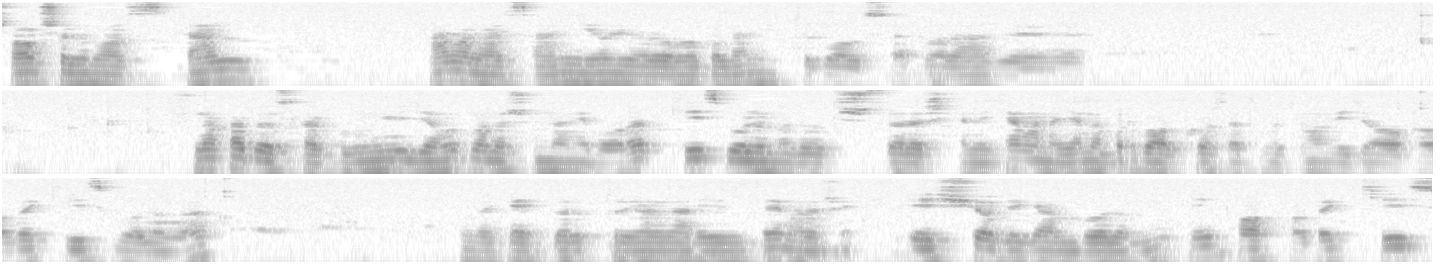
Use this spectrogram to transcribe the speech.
shoshilmasdan hamma narsani yo'l yo'rig'i bilan yutib olsa bo'ladi. Shunaqa do'stlar bugungi videomiz mana shundan iborat. Keys bo'limiga o'tishni so'rashgan ekan. Mana yana bir bor ko'rsatib o'taman video oxirida keys bo'limi. Aka ko'rib turganlaringizdek mana shu eshyo degan bo'limning eng oxirida keys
